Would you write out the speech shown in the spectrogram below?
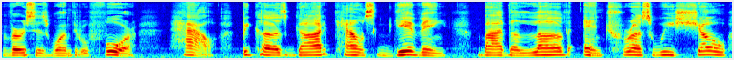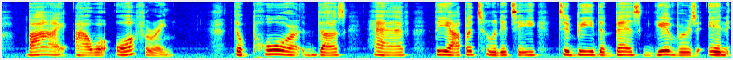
verses 1 through 4. How? Because God counts giving by the love and trust we show by our offering. The poor thus have the opportunity to be the best givers in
